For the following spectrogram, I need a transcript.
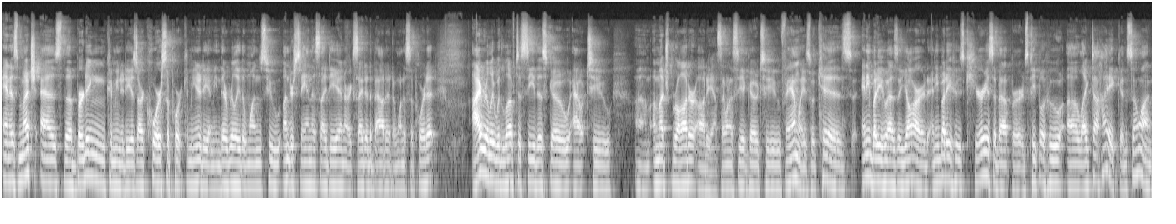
And as much as the birding community is our core support community, I mean, they're really the ones who understand this idea and are excited about it and want to support it. I really would love to see this go out to um, a much broader audience. I want to see it go to families with kids, anybody who has a yard, anybody who's curious about birds, people who uh, like to hike and so on,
